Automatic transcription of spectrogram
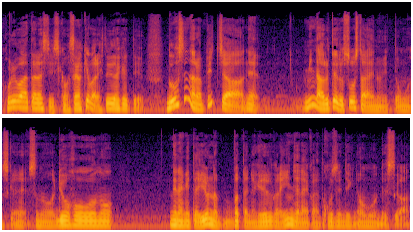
これは新しい。しかも榊原1人だけっていう。どうせならピッチャーねみんなある程度そうしたらいいのにって思うんですけどね。その両方ので投げたらいろんなバッターに投げれるからいいんじゃないかなと個人的には思うんですが。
